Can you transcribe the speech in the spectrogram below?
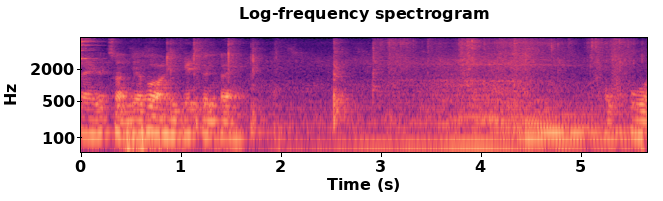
ใส่สักส่วนเดียวพ่อนี่เฮ็ดเกินไปขอบครัว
